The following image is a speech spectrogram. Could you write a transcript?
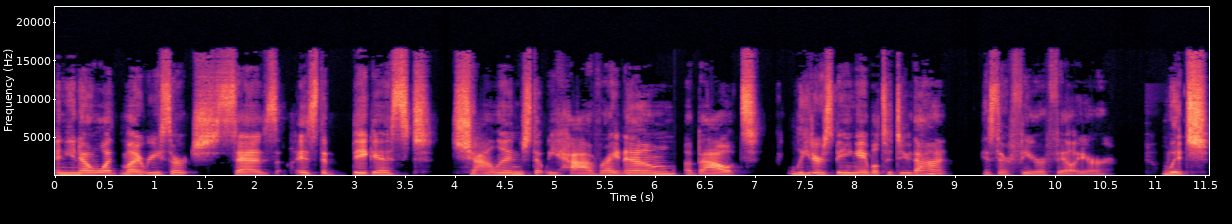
And you know what my research says is the biggest challenge that we have right now about leaders being able to do that is their fear of failure, which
